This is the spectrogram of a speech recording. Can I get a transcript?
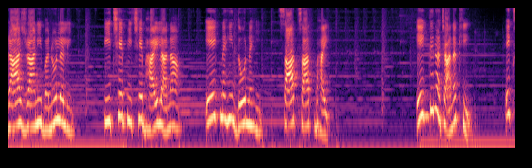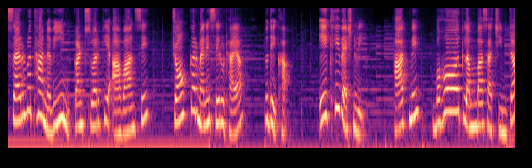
राज रानी बनो लली। पीछे पीछे भाई लाना। एक नहीं, दो नहीं सात सात भाई। एक दिन अचानक ही एक सर्वथा नवीन कंठ स्वर के आह्वान से चौंक कर मैंने सिर उठाया तो देखा, एक ही वैष्णवी, हाथ में बहुत लंबा सा चिमटा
